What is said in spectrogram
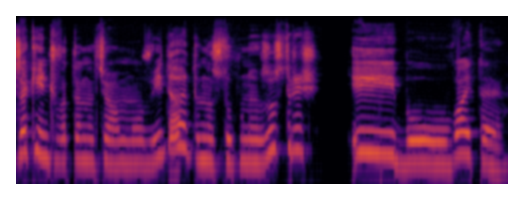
закінчувати на цьому відео. До наступних зустріч. І бувайте!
